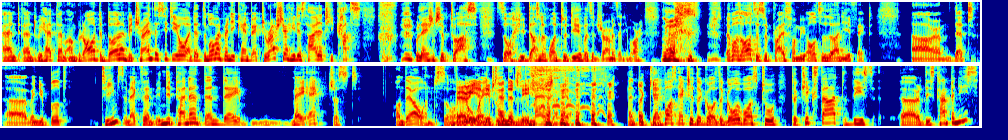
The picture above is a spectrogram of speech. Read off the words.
And, and we had them on ground in Berlin. We trained the CTO, and at the moment when he came back to Russia, he decided he cuts relationship to us, so he doesn't want to deal with the Germans anymore. that was also a surprise for me. Also, learning effect um, that uh, when you build teams and make them independent, then they may act just on their own. So very no independently. To, to yeah. And okay. that was actually the goal. The goal was to to kickstart these uh, these companies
